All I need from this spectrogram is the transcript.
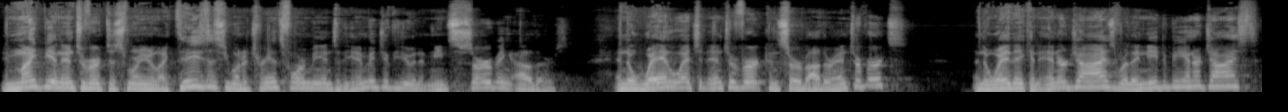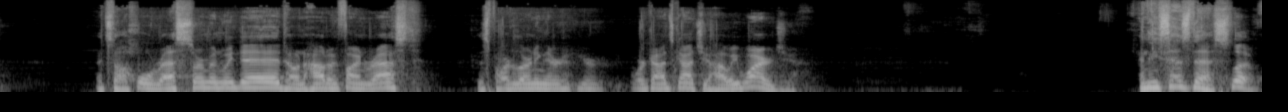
You might be an introvert this morning. You're like, Jesus, you want to transform me into the image of you, and it means serving others and the way in which an introvert can serve other introverts, and the way they can energize where they need to be energized. It's a whole rest sermon we did on how to find rest. It's part of learning your, where God's got you, how He wired you. And He says this look,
